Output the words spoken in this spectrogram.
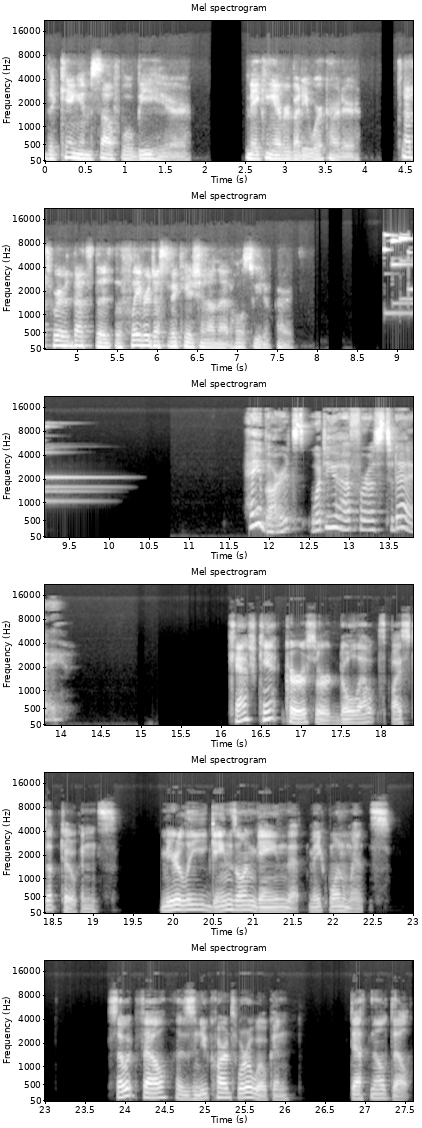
the king himself will be here, making everybody work harder. That's where that's the, the flavor justification on that whole suite of cards. Hey Bards, what do you have for us today? Cache can't curse or dole out spiced up tokens, merely gains on gain that make one wince. So it fell, as new cards were awoken, death knell dealt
